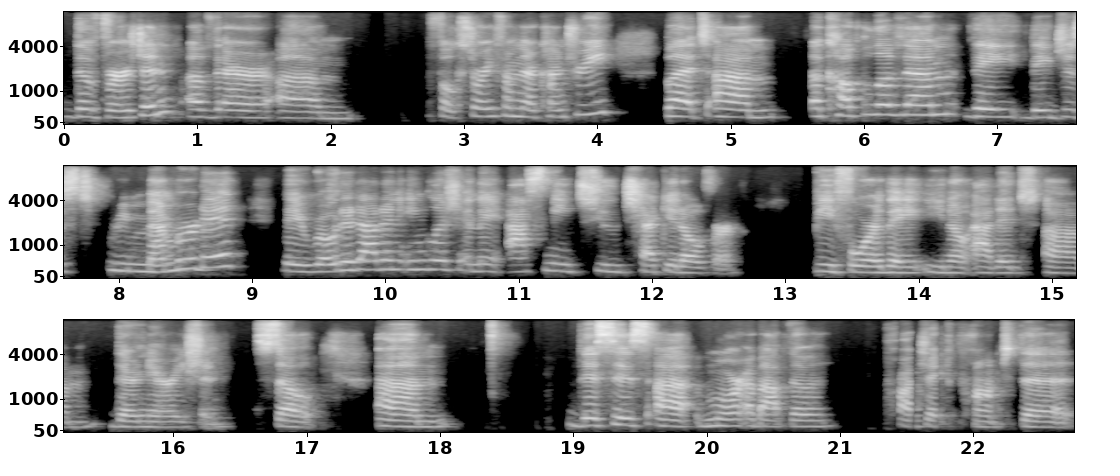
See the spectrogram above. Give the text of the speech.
the version of their um, folk story from their country, but um, a couple of them, they, they just remembered it, they wrote it out in English and they asked me to check it over before they, you know, added um, their narration. So um, this is uh, more about the project prompt, the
